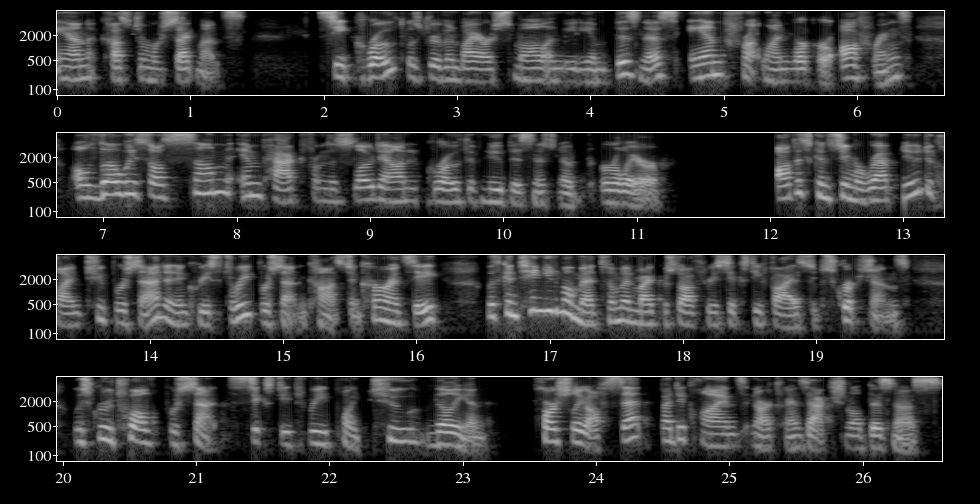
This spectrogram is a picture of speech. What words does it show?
and customer segments. Seat growth was driven by our small and medium business and frontline worker offerings, although we saw some impact from the slowdown in growth of new business noted earlier. Office consumer revenue declined 2% and increased 3% in constant currency, with continued momentum in Microsoft 365 subscriptions, which grew 12%, 63.2 million, partially offset by declines in our transactional business.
